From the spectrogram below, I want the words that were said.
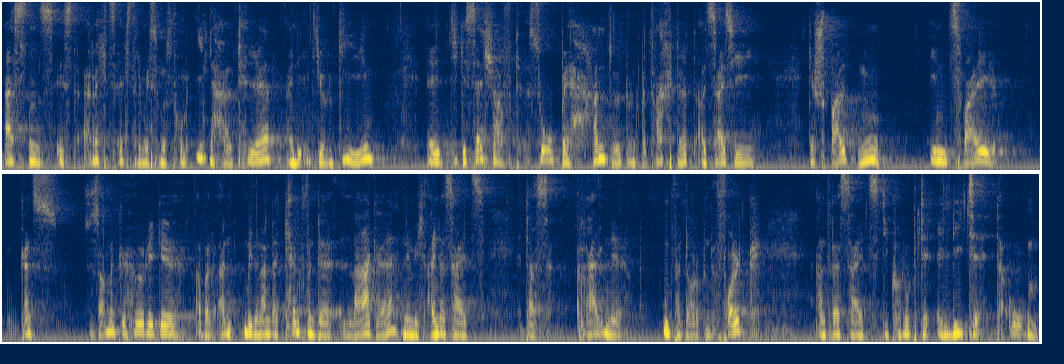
Erstens ist Rechtsextremismus vom Inhalt her eine Ideologie, äh, die Gesellschaft so behandelt und betrachtet, als sei sie gespalten in zwei ganz zusammengehörige, aber an, miteinander kämpfende Lager, nämlich einerseits das reine, unverdorbene Volk, andererseits die korrupte Elite da oben.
